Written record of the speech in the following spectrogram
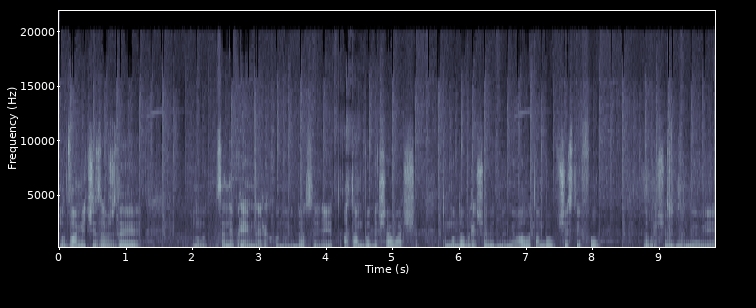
ну, два м'ячі завжди ну, це неприємний рахунок досить, а там буде ще важче. Тому добре, що відмінив, але там був чистий фол. Добре, що відмінив і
